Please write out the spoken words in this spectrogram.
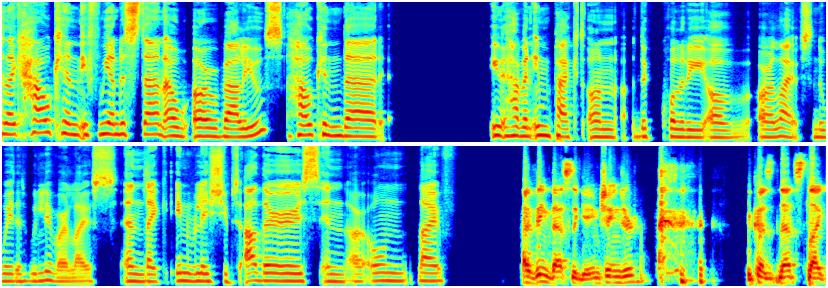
like how can if we understand our, our values, how can that have an impact on the quality of our lives and the way that we live our lives and like in relationship to others in our own life I think that's the game changer because that's like,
